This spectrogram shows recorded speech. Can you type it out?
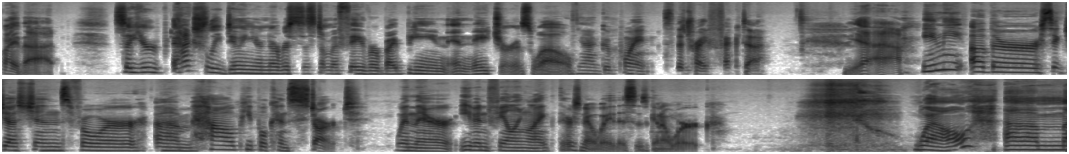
by that. So you're actually doing your nervous system a favor by being in nature as well. Yeah, good point. It's the trifecta. Yeah. Any other suggestions for um, how people can start when they're even feeling like there's no way this is going to work? Well, um,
